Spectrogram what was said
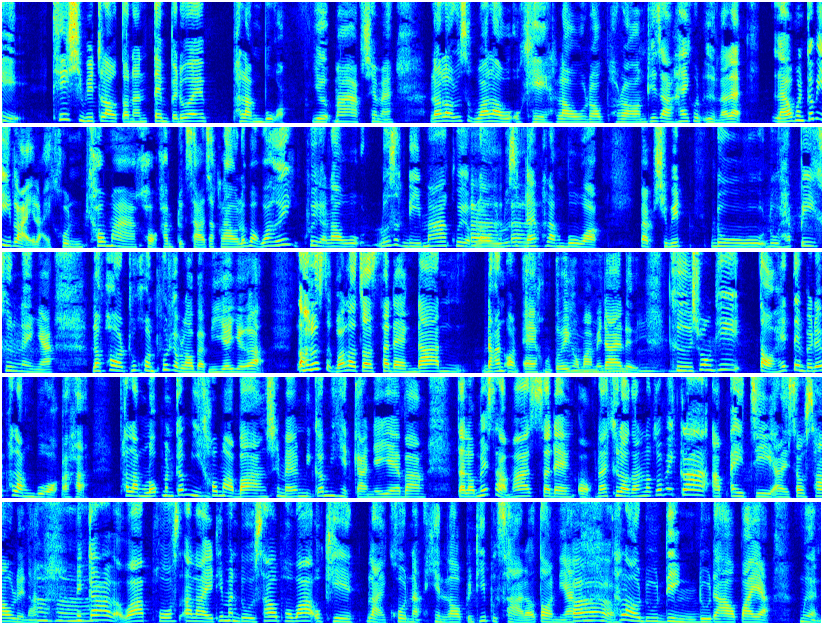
ที่ชีวิตเราตอนนั้นเต็มไปด้วยพลังบวก เยอะมากใช่ไหม แล้วเรารู้สึกว่าเราโอเค เราเราพร้อมที่จะให้คนอื่นแล้วแหละ แล้วมันก็มีหลายหลายคนเข้ามาขอคำปรึกษาจากเรา แล้วบอกว่าเฮ้ยคุยกับเรารู้สึกดีมากคุยกับเราเออรู้สึกเออได้พลังบวก แบบชีวิตดูดู happy ขึ้นอะไรเงี้ย แล้วพอทุกคนพูดกับเราแบบนี้เยอะๆอะเรารู้สึกว่าเราจะแสดงด้านด้านอ่อนแอของตัวเองออกมาไม่ได้เลยอืมคือช่วงที่ต่อให้เต็มไปด้วยพลังบวกอะค่ะ พลังลบมันก็มีเข้ามาบ้างใช่ไหมมันมีก็มีเหตุการณ์แย่ๆบ้าง แต่เราไม่สามารถแสดงออกได้ คือเราตอนนั้นเราก็ไม่กล้าอัพ IG อะไรเศร้าๆเลยนะอ่าฮะไม่กล้าแบบว่าโพสต์อะไรที่มันดูเศร้า เพราะว่าโอเค หลายคนอะเห็นเราเป็นที่ปรึกษาแล้วตอนเนี้ยเออถ้าเราดูดิ่งดูดาวไปอะเหมือน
